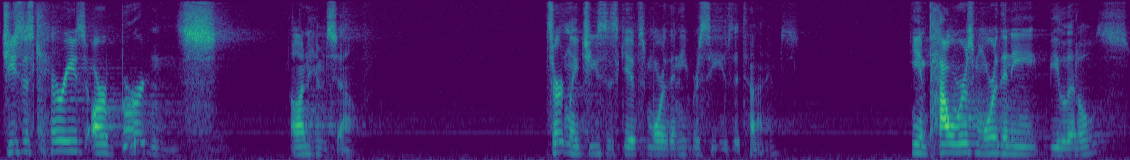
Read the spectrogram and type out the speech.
Jesus carries our burdens on himself. Certainly, Jesus gives more than he receives at times. He empowers more than he belittles.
